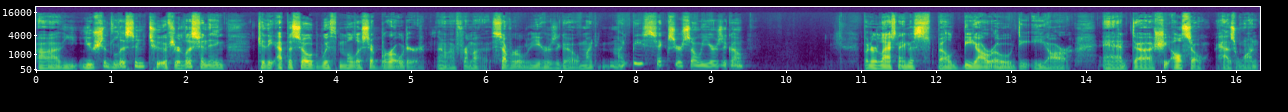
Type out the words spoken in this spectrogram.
uh, you should listen to, if you're listening, to the episode with Melissa Broder uh, from uh, several years ago. Might might be six or so years ago. But her last name is spelled B R O D E R, and uh, she also has one.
